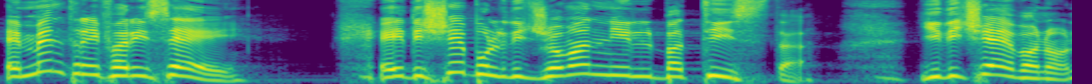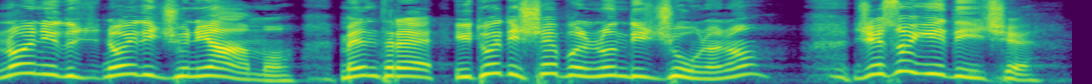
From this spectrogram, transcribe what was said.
E mentre i farisei e i discepoli di Giovanni il Battista gli dicevano noi, noi digiuniamo mentre i tuoi discepoli non digiunano, Gesù gli dice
